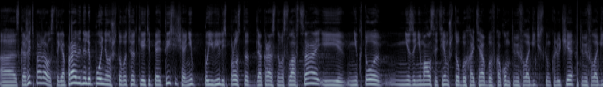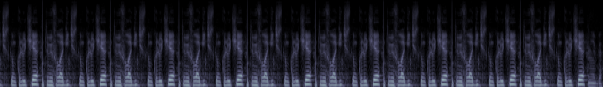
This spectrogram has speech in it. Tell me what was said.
скажите, пожалуйста, я правильно ли понял, что вот все-таки эти пять тысяч, они появились просто для красного словца, и никто не занимался тем, чтобы хотя бы в каком-то мифологическом ключе, в мифологическом ключе, в мифологическом ключе, в мифологическом ключе, в мифологическом ключе, в мифологическом ключе, в мифологическом ключе, в мифологическом ключе, в мифологическом ключе, в мифологическом ключе. Небе.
